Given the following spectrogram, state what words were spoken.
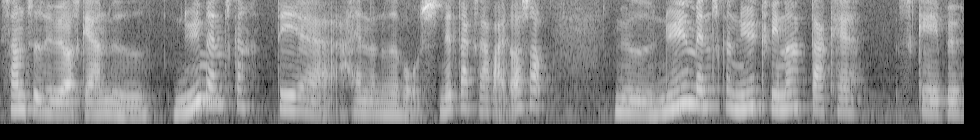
Samtidig vil vi også gerne møde nye mennesker. Det er, handler noget af vores netværksarbejde også om. Møde nye mennesker, nye kvinder, der kan skabe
